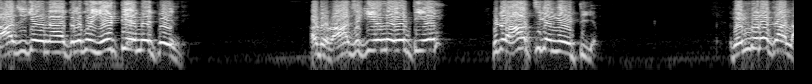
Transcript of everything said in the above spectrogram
రాజకీయ నాయకులకు ఏటీఎం అయిపోయింది. అటు రాజకీయంగా ఏటీఎం ఇటు ఆర్థికంగా ఏటీఎం. రెండు రకాల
